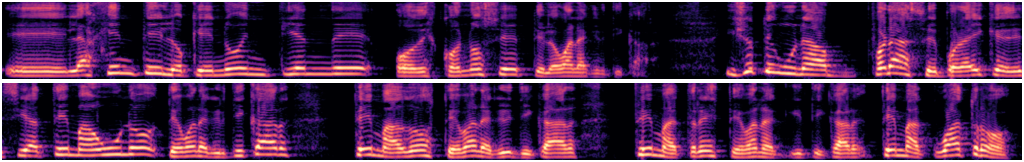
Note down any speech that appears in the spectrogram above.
eh, la gente lo que no entiende o desconoce te lo van a criticar. Y yo tengo una frase por ahí que decía, tema 1 te van a criticar, tema 2 te van a criticar, tema 3 te van a criticar, tema 4,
